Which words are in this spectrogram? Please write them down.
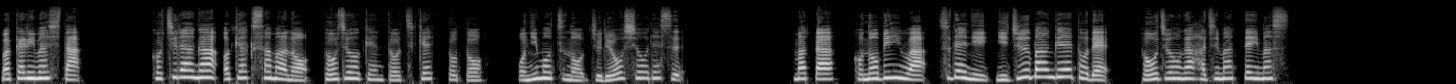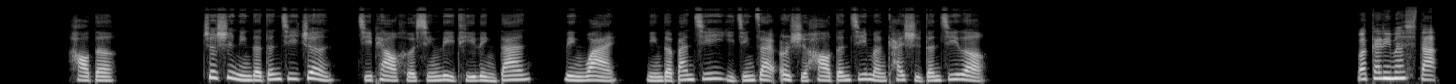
わかりました。こちらがお客様の搭乗券とチケットとお荷物の受領証です。また、この便はすでに20番ゲートで搭乗が始まっています。好的，这是您的登机证、机票和行李提领单。另外，您的班机已经在二十号登机门开始登机了。わかりました。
